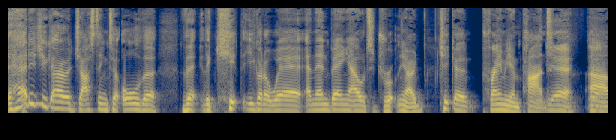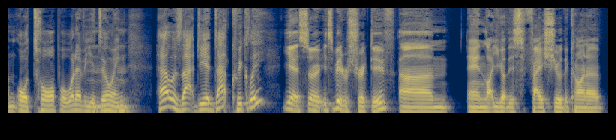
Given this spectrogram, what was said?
Uh, how did you go adjusting to all the the, the kit that you got to wear, and then being able to draw, you know, kick a premium punt, Yeah. yeah. um, or torp or whatever you're Mm, doing? How was that? Do you adapt quickly? Yeah, so it's a bit restrictive, um, and like you got this face shield that kind of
